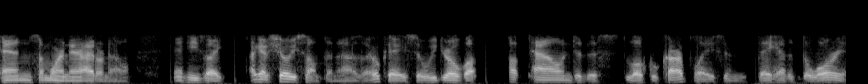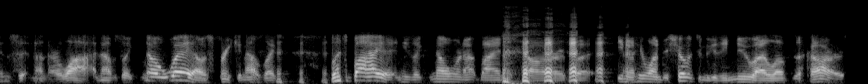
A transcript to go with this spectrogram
10, somewhere in there. I don't know. And he's like, I got to show you something. And I was like, okay. So we drove up uptown to this local car place and they had a DeLorean sitting on their lot. And I was like, no way. I was freaking out. I was like, let's buy it. And he's like, no, we're not buying this car. but, you know, he wanted to show it to me because he knew I loved the cars.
